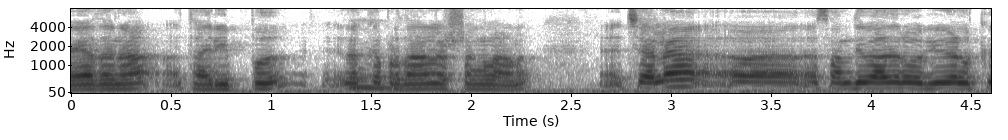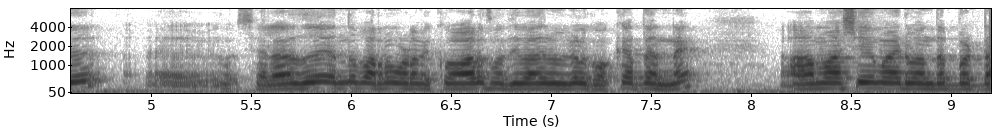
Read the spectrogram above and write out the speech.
വേദന തരിപ്പ് ഇതൊക്കെ പ്രധാന ലക്ഷണങ്ങളാണ്. ചില സന്ധിവാദ സന്ധിവാത രോഗികൾക്ക് ചിലത് എന്ന് പറഞ്ഞുകൂടാ മിക്കവാറും സതിവാദികൾക്കൊക്കെ തന്നെ ആമാശയവുമായിട്ട് ബന്ധപ്പെട്ട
